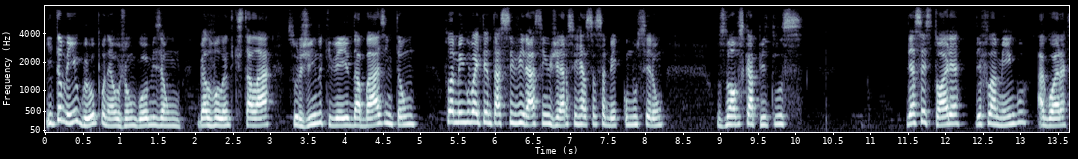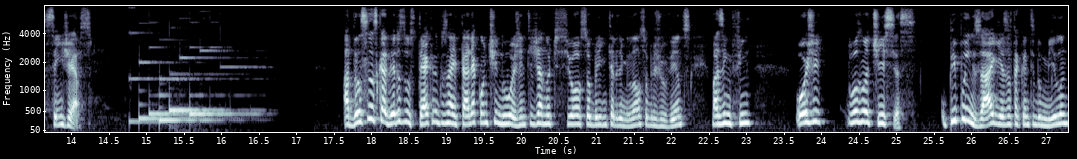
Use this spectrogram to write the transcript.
e também o grupo, né? O João Gomes é um belo volante que está lá surgindo, que veio da base, então o Flamengo vai tentar se virar sem o Gerson e resta saber como serão os novos capítulos dessa história de Flamengo agora sem Gerson. A dança das cadeiras dos técnicos na Itália continua. A gente já noticiou sobre Inter de Milão, sobre Juventus, mas enfim, hoje duas notícias. O Pipo Inzaghi, ex-atacante do Milan,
